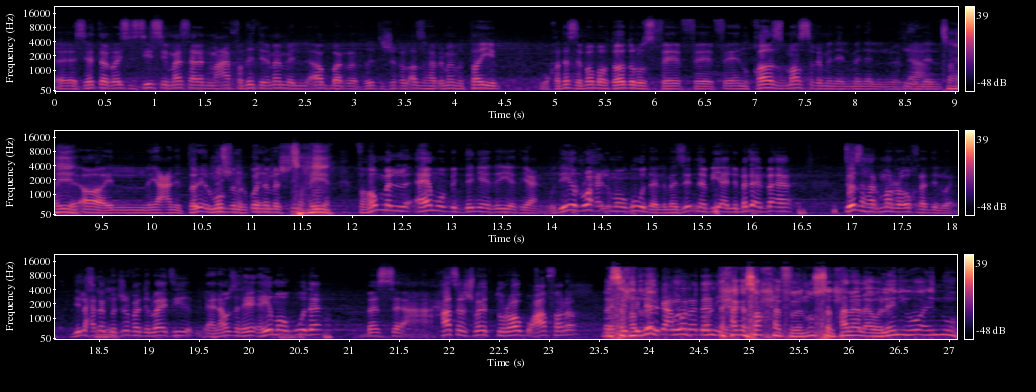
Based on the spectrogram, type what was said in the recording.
آه، سيادة الرئيس السيسي مثلا مع فضيلة الإمام الأكبر فضيلة الشيخ الأزهر الامام الطيب. وقداسه البابا وتدرس في في في إنقاذ مصر من ال من ال نعم. من ال صحيح آه ال يعني الطريق المظلم اللي كنا. ماشيين فيه. صحيح فهم اللي قاموا بالدنيا ديت يعني ودي الروح اللي موجوده اللي ما زلنا بيها اللي بدأت بقى تظهر مرة أخرى دلوقتي دي اللي حضرتك. بتشوفها دلوقتي يعني عاوز هي هي موجودة بس حصل شوية تراب وعفرة بس حضرتك قلت, تانية قلت حاجة صح في نص الحلقة الأولاني هو إنه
